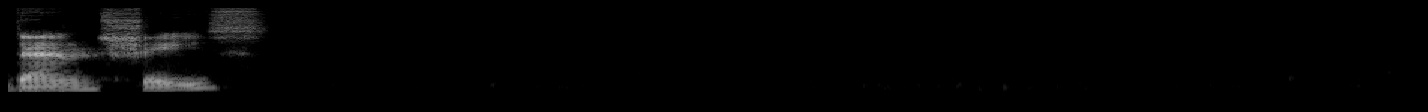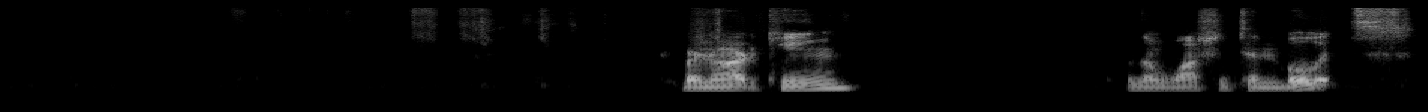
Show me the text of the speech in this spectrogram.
Dan Schayes. Bernard King from the Washington Bullets.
